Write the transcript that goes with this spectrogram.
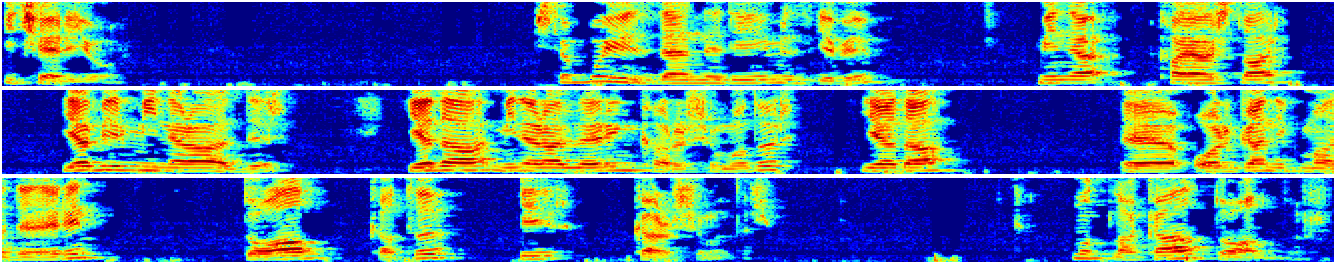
içeriyor. İşte bu yüzden dediğimiz gibi kayaçlar ya bir mineraldir ya da minerallerin karışımıdır ya da e, organik maddelerin doğal katı bir karışımıdır. Mutlaka doğaldır.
